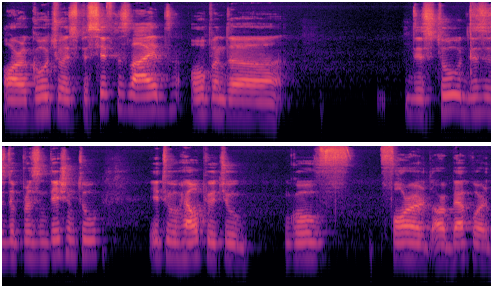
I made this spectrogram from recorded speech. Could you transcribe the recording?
or go to a specific slide, open the this tool. This is the presentation tool. It will help you to go forward or backward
